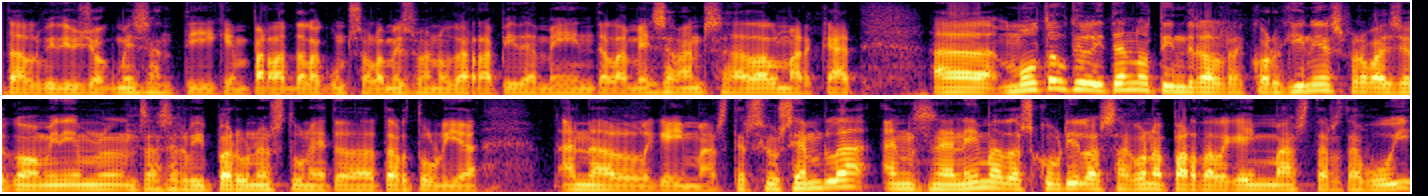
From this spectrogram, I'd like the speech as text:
del videojoc més antic, hem parlat de la consola més venuda ràpidament, de la més avançada del mercat. Uh, molta utilitat no tindrà el rècord Guinness, però vaja, com a mínim ens ha servit per una estoneta de tertúlia en el Game Master. Si us sembla, ens n'anem a descobrir la segona part del Game Masters d'avui,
